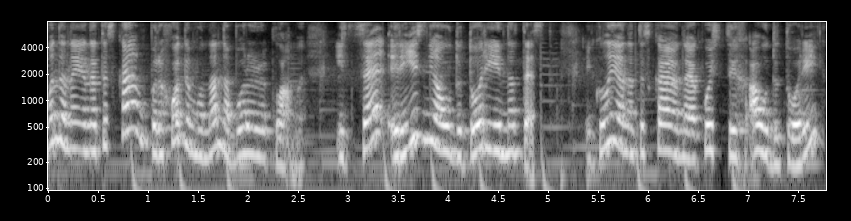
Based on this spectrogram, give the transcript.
Ми на неї натискаємо, переходимо на набори реклами. І це різні аудиторії на тест. І коли я натискаю на якусь з цих аудиторій,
